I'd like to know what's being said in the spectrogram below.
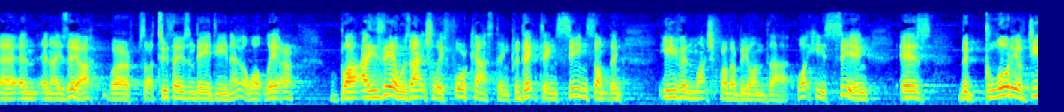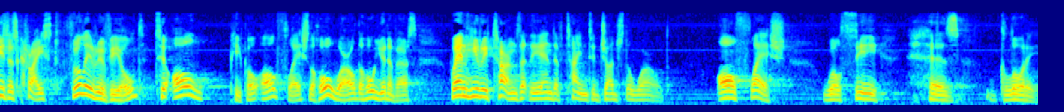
uh, in, in Isaiah. We're sort of 2000 AD now, a lot later. But Isaiah was actually forecasting, predicting, seeing something even much further beyond that. What he's seeing is the glory of Jesus Christ fully revealed to all people, all flesh, the whole world, the whole universe, when he returns at the end of time to judge the world. All flesh will see his glory.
